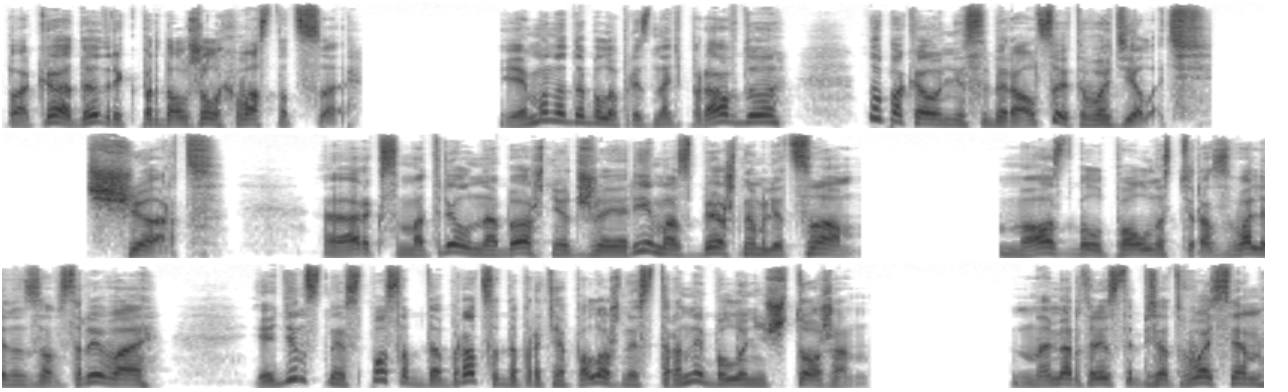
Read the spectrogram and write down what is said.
пока Дедрик продолжал хвастаться. Ему надо было признать правду, но пока он не собирался этого делать. Чёрт! Арк смотрел на башню Джейрима с бешеным лицом. Мост был полностью развален из-за взрыва, единственный способ добраться до противоположной стороны был уничтожен. Номер 358.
